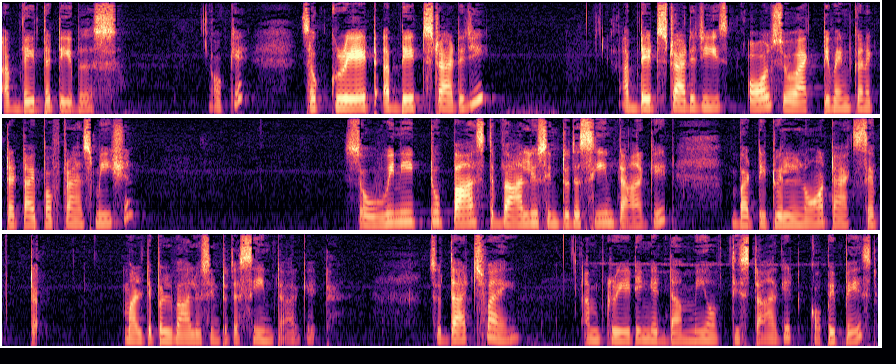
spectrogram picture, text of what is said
update the tables. Okay? So create update strategy. Update strategy is also active and connected type of transmission. So we need to pass the values into the same target but it will not accept multiple values into the same target so that's why I'm creating a dummy of this target copy paste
